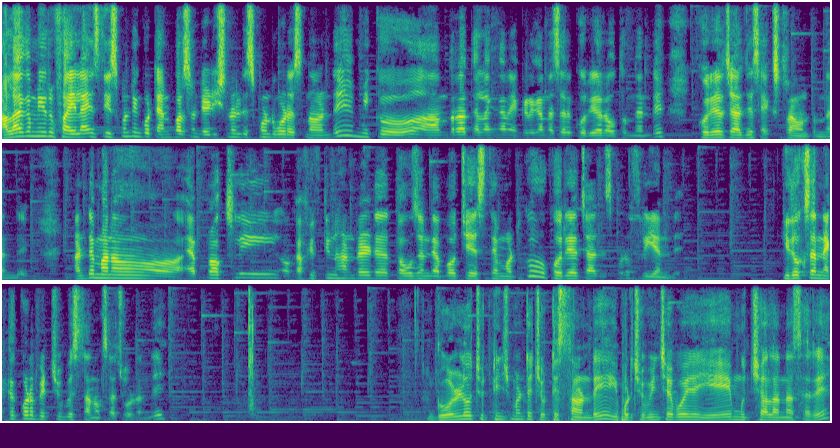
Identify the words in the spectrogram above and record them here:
అలాగే మీరు ఫైవ్ లైన్స్ తీసుకుంటే ఇంకో టెన్ పర్సెంట్ అడిషనల్ డిస్కౌంట్ కూడా ఇస్తున్నామండి. మీకు ఆంధ్ర తెలంగాణ ఎక్కడికైనా సరే కొరియర్ అవుతుందండి. కొరియర్ ఛార్జెస్ ఎక్స్ట్రా ఉంటుందండి. అంటే మనం అప్రాక్స్లీ ఒక ఫిఫ్టీన్ హండ్రెడ్ థౌజండ్ అబౌవ్ చేస్తే మటుకు కొరియర్ ఛార్జెస్ కూడా ఫ్రీ అండి. ఇది ఒకసారి నెక్క కూడా పెట్టి చూపిస్తాను ఒకసారి చూడండి. గోల్డ్లో చుట్టించమంటే చుట్టిస్తామండి. ఇప్పుడు చూపించబోయే ఏ ముత్యాలన్నా సరే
